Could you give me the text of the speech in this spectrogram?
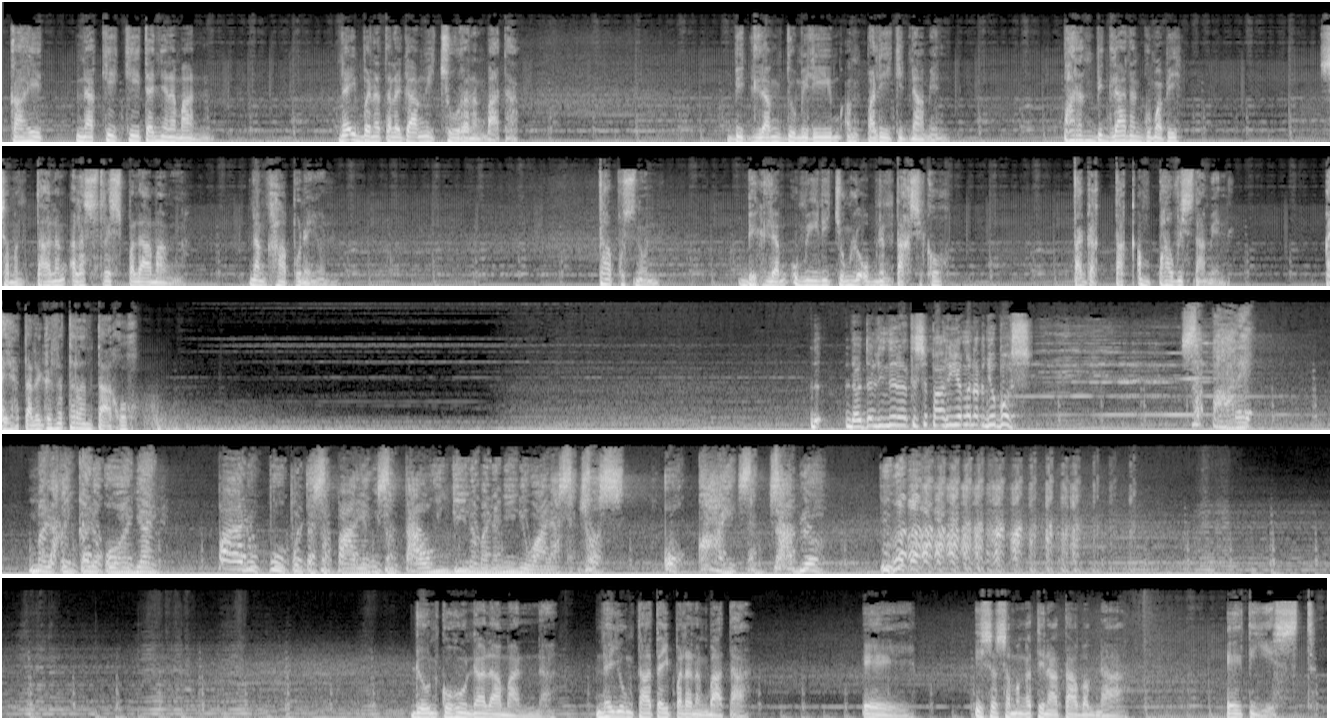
Kahit nakikita niya naman na iba na talaga ang itsura ng bata. Biglang dumilim ang paligid namin. Parang bigla nang gumabi. Samantalang alas tres pa lamang ng hapon na yun. Tapos nun, biglang uminit yung loob ng taksi ko. Tagaktak ang pawis namin. Kaya talaga nataranta ako. Dadalhin na natin sa pari ang anak nyo, boss. Sa pare? Malaking kalokohan yan. Paano pupunta sa pari ang isang taong hindi naman naniniwala sa Diyos? O kahit sa Diablo? Doon ko ho nalaman na, na yung tatay pala ng bata, eh, isa sa mga tinatawag na atheist.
